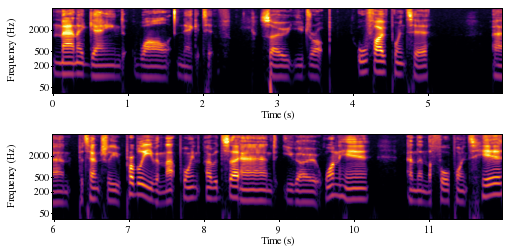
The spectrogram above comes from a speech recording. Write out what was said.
mana gained while negative. So you drop all five points here and potentially probably even that point I would say and you go one here and then the four points here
